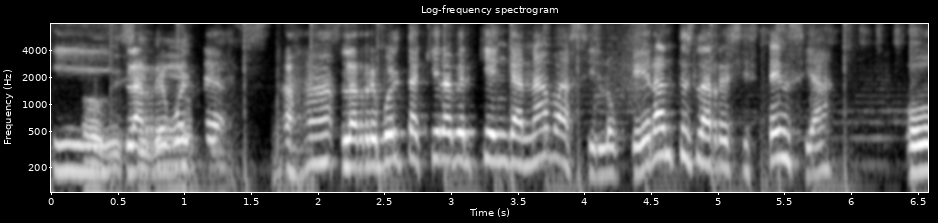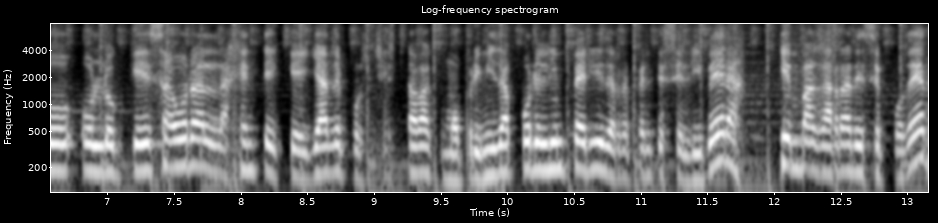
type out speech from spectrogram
y la revuelta, ajá, la revuelta quiere ver quién ganaba, si lo que era antes la resistencia o, lo que es ahora la gente que ya de por sí estaba como oprimida por el imperio y de repente se libera. ¿Quién va a agarrar ese poder?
